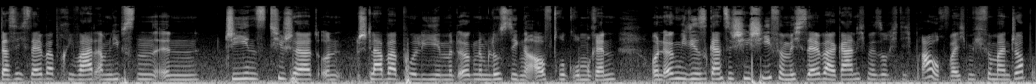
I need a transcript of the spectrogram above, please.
dass ich selber privat am liebsten in Jeans, T-Shirt und Schlabberpulli mit irgendeinem lustigen Aufdruck rumrenne und irgendwie dieses ganze Shishi für mich selber gar nicht mehr so richtig brauche, weil ich mich für meinen Job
